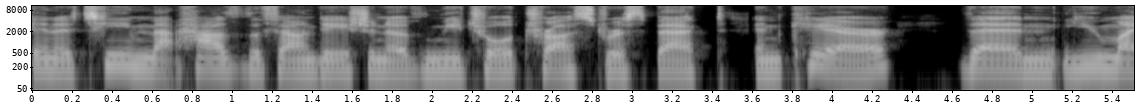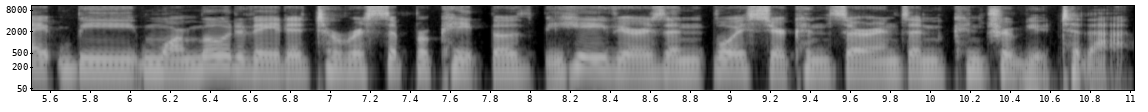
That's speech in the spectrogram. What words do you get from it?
in a team that has the foundation of mutual trust, respect, and care, then you might be more motivated to reciprocate those behaviors and voice your concerns and contribute to that.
